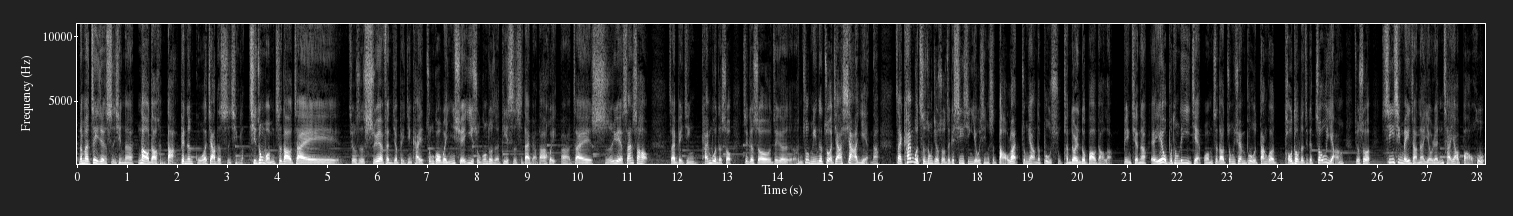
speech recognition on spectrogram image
那么这件事情呢，闹到很大，变成国家的事情了。其中我们知道，在就是十月份，就北京开中国文学艺术工作者第四次代表大会啊，在十月三十号在北京开幕的时候，这个时候这个很著名的作家夏衍呢，在开幕词中就说这个新兴游行是捣乱中央的部署，很多人都报道了。并且呢，也有不同的意见。我们知道中宣部当过头头的这个周扬就说，新兴美展呢有人才要保护，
